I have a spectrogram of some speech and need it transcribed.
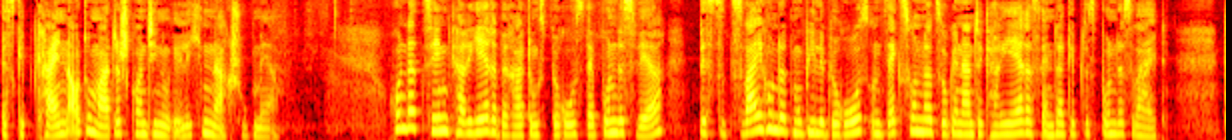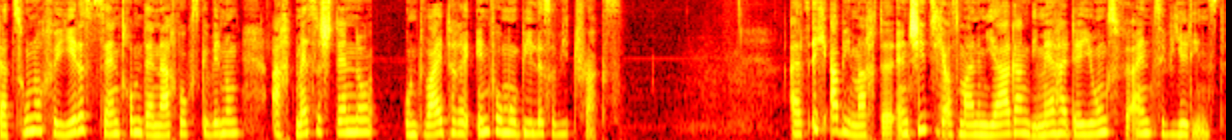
Es gibt keinen automatisch kontinuierlichen Nachschub mehr. 110 Karriereberatungsbüros der Bundeswehr, bis zu 200 mobile Büros und 600 sogenannte Karrierecenter gibt es bundesweit. Dazu noch für jedes Zentrum der Nachwuchsgewinnung acht Messestände und weitere Infomobile sowie Trucks. Als ich Abi machte, entschied sich aus meinem Jahrgang die Mehrheit der Jungs für einen Zivildienst.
